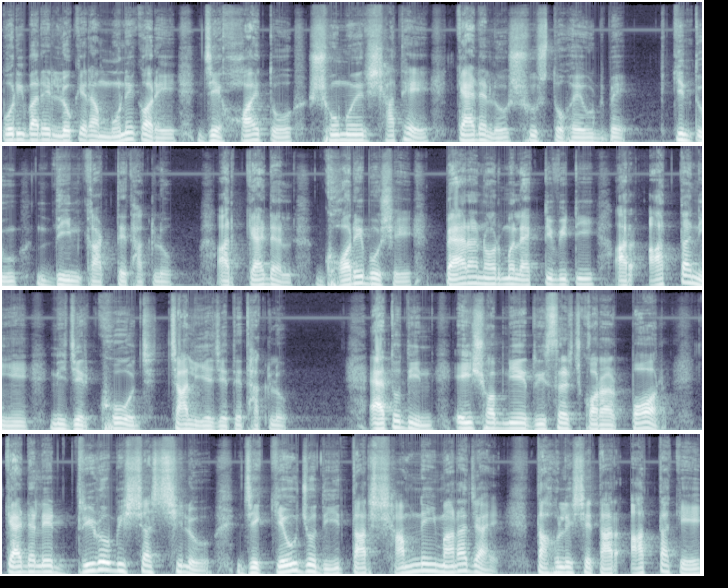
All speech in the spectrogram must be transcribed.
পরিবারের লোকেরা মনে করে যে হয়তো সময়ের সাথে ক্যাডেলও সুস্থ হয়ে উঠবে। কিন্তু দিন কাটতে থাকল আর ক্যাডেল ঘরে বসে প্যারানর্মাল অ্যাক্টিভিটি আর আত্মা নিয়ে নিজের খোঁজ চালিয়ে যেতে থাকল। এতদিন এই সব নিয়ে রিসার্চ করার পর ক্যাডেলের দৃঢ় বিশ্বাস ছিল যে কেউ যদি তার সামনেই মারা যায়, তাহলে সে তার আত্মাকে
